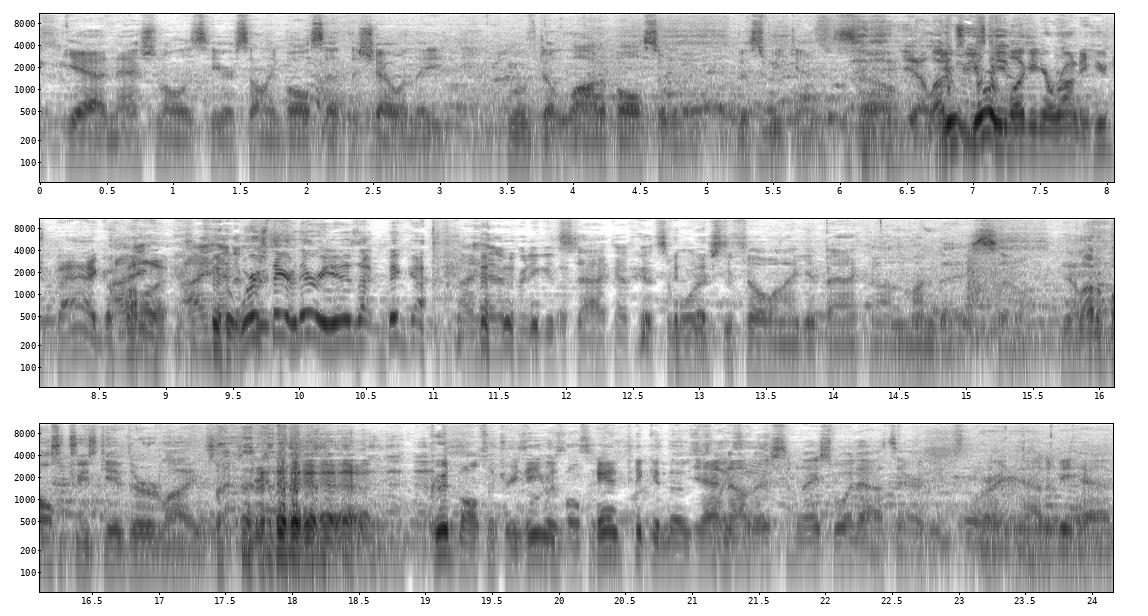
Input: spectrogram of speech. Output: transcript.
days. yeah, National is here selling balsa at the show, and they moved a lot of balsa wood this weekend. So Yeah, a lot you, of you were gave- lugging around a huge bag of I- all that. I had a Where's pretty- there? There he is, that big guy. I had a pretty good stack. I've got some orders to fill when I get back on Monday. So Yeah, a lot of balsa trees gave their lives. Good balsa trees. He was balsa hand picking those. yeah, no, there's some nice wood out there right now to be had.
